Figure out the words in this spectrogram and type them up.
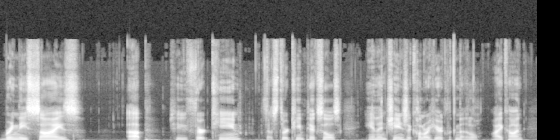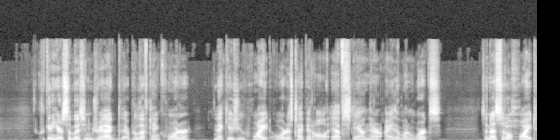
Bring the size up to 13. So that's 13 pixels. And then change the color here. Click on that little icon. Click in here someplace and drag to the upper left hand corner. And that gives you white or just type in all F's down there. Either one works. It's a nice little white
